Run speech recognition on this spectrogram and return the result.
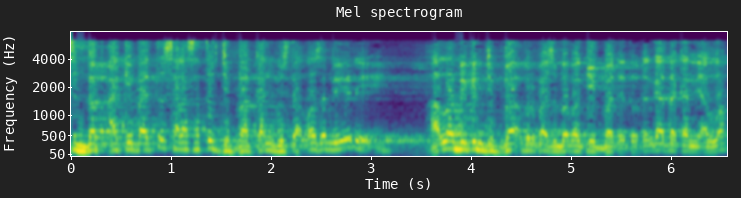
sebab akibat itu salah satu jebakan Gusti Allah sendiri. Allah bikin jebak berupa sebab akibat itu dan katakan ya Allah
